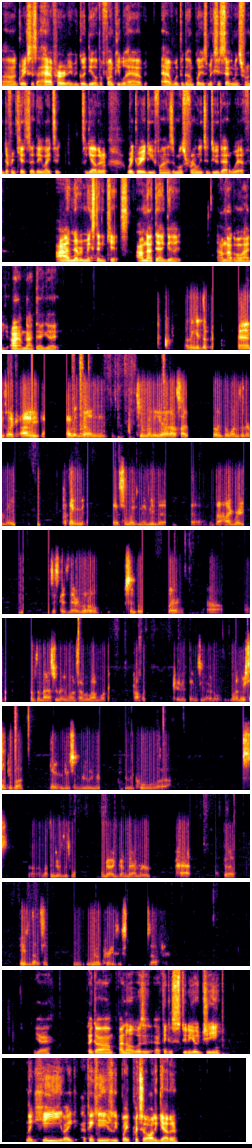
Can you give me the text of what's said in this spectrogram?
Uh, Greg says, "I have heard a good deal of the fun people have have with the Gunpla is mixing segments from different kits that they like to together. What grade do you find is the most friendly to do that with?" I've never mixed any kits. I'm not that good. I'm not gonna lie to you. I am not that good. I think it depends. Like I haven't done too many yet outside of like the ones that are made. I think in some ways maybe the the, the high grade just because they're a little simpler. Uh, the master grade ones have a lot more complicated things you know. And there's some people out there who do some really really really cool. Uh, um, I think there's this one guy, Gundammer Pat, that he's done some real crazy stuff. Yeah. Like um I know it was I think it's Studio G. Like he like I think he usually like puts it all together.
